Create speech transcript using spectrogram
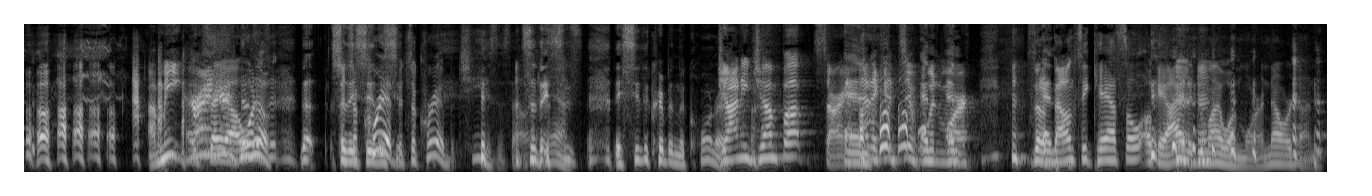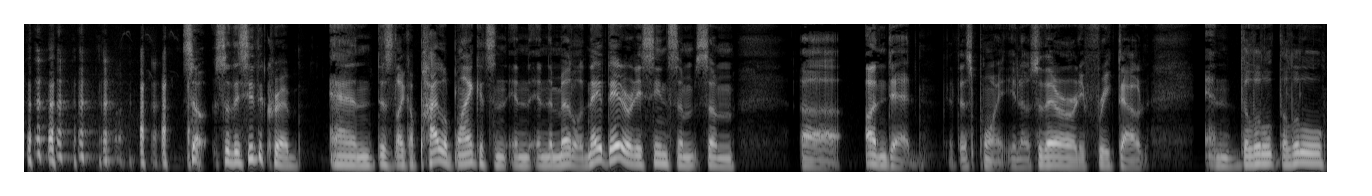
a meat I'd grinder. say, uh, no, what no, is it? no. so they it's a see, crib. see- It's a crib. Jesus. so they man. see, they see the crib in the corner Johnny jump up. Sorry, And- I had to get you one and- more. Is it a bouncy castle? Okay, I had to do my one more, and now we're done. So so they see the crib and there's like a pile of blankets in, in, in the middle. And they they'd already seen some some uh undead at this point, you know, so they're already freaked out. And the little the little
